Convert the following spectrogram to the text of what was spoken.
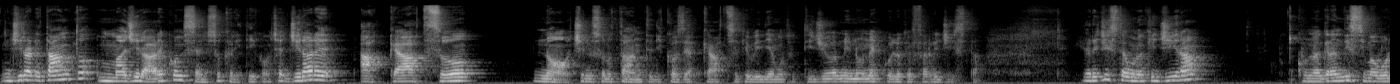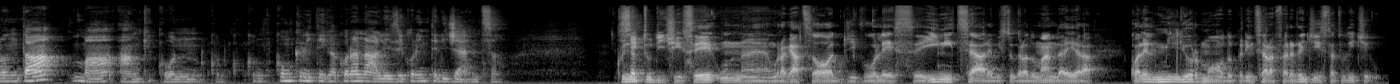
girare tanto, ma girare con senso critico, cioè girare a cazzo No, ce ne sono tante di cose a cazzo che vediamo tutti i giorni, non è quello che fa il regista. Il regista è uno che gira con una grandissima volontà, ma anche con, con- con- con critica, con analisi, con intelligenza. Quindi Se- tu dici se un, un ragazzo oggi volesse iniziare, visto che la domanda era qual è il miglior modo per iniziare a fare regista, tu dici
